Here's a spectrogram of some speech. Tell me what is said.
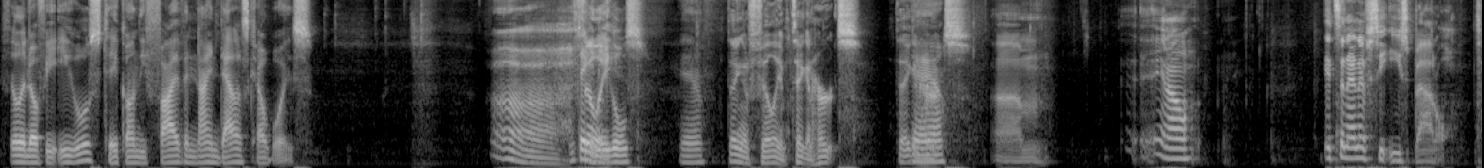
Philadelphia Eagles take on the 5 and 9 Dallas Cowboys. I'm taking Philly. Eagles. Yeah. taking Philly. I'm taking Hurts. Taking Yeah. Hurts. Um, you know, it's an NFC East battle.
